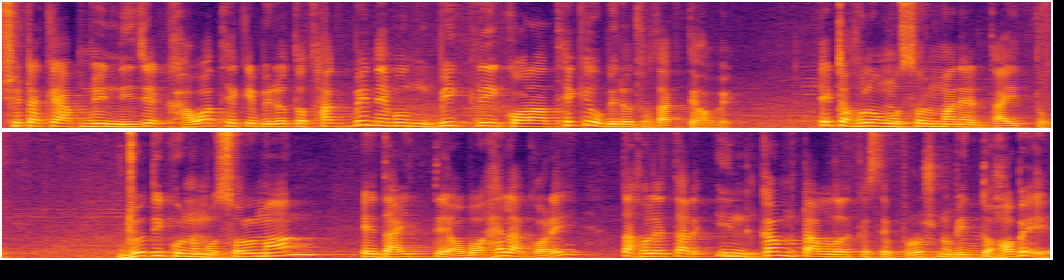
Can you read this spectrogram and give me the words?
সেটাকে আপনি নিজে খাওয়া থেকে বিরত থাকবেন এবং বিক্রি করা থেকেও বিরত থাকতে হবে। এটা হলো মুসলমানের দায়িত্ব। যদি কোনো মুসলমান এ দায়িত্বে অবহেলা করে, তাহলে তার ইনকামটা আল্লাহর কাছে প্রশ্নবিদ্ধ হবে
